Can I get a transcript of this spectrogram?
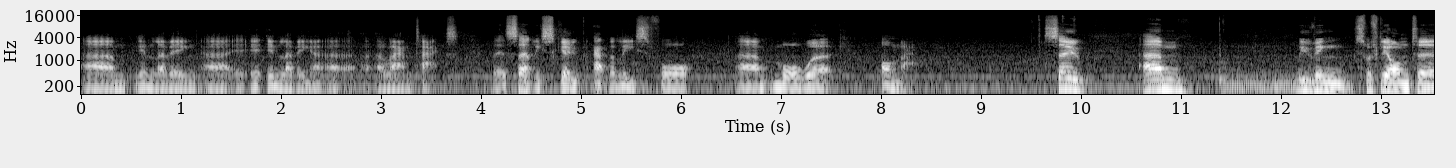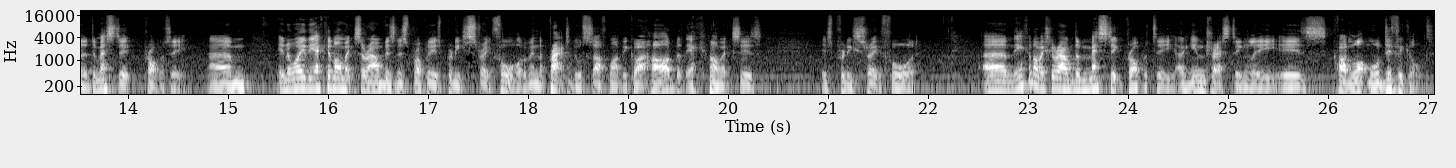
um, in levying uh, in levying a, a, a, land tax. There's certainly scope, at the least, for um, more work on that. So. Um, moving swiftly on to domestic property. In a way, the economics around business property is pretty straightforward. I mean, the practical stuff might be quite hard, but the economics is is pretty straightforward. Um, the economics around domestic property, I think, interestingly, is quite a lot more difficult.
